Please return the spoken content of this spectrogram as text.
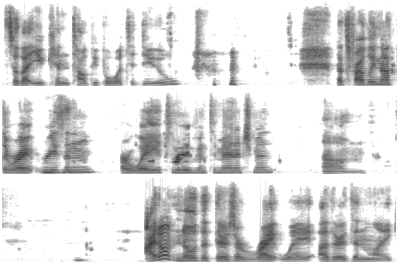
so that you can tell people what to do, that's probably not the right hmm reason or way to move into management. Um, I don't know that there's a right way other than like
